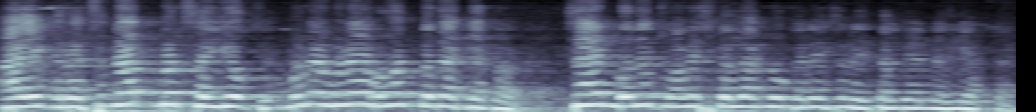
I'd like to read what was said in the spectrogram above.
આ એક રચનાત્મક સહયોગ છે. મને હમણાં રોજ બધા કહેતા સાહેબ, મને ચોવીસ કલાકનું કનેક્શન હિતલબેન નથી આપતા.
